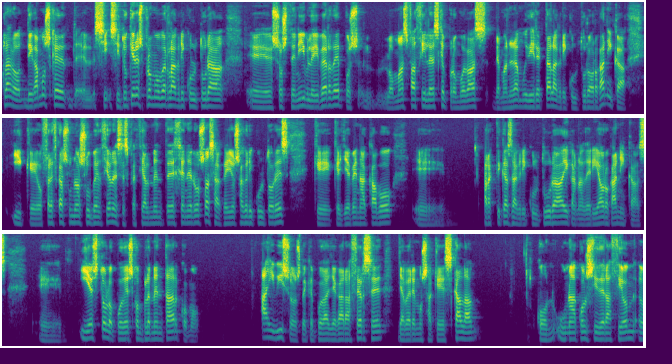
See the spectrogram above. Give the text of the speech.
Claro, digamos que si, tú quieres promover la agricultura eh, sostenible y verde, pues lo más fácil es que promuevas de manera muy directa la agricultura orgánica y que ofrezcas unas subvenciones especialmente generosas a aquellos agricultores que, lleven a cabo eh, prácticas de agricultura y ganadería orgánicas. Eh, y esto lo puedes complementar como hay visos de que pueda llegar a hacerse, ya veremos a qué escala, con una consideración, eh,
